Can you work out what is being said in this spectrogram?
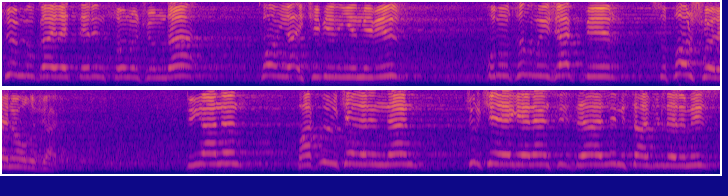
tüm bu gayretlerin sonucunda Konya 2021 unutulmayacak bir spor şöleni olacak. Dünyanın farklı ülkelerinden Türkiye'ye gelen siz değerli misafirlerimiz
